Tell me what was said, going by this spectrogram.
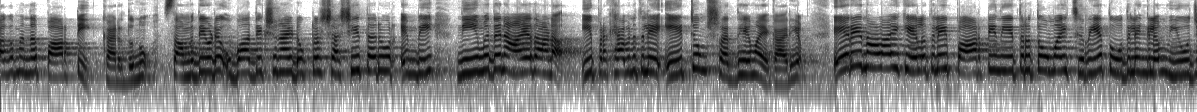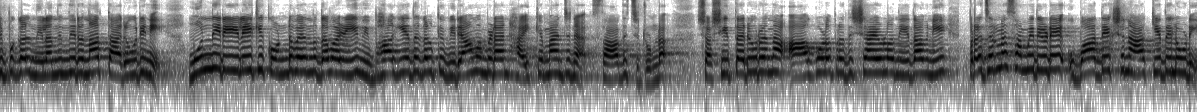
മുതൽക്കൂട്ടാകുമെന്ന് പാർട്ടി കരുതുന്നു. സമിതിയുടെ ഉപാധ്യക്ഷനായ doctor Shashi Tharoor M P നിയമിതനായതാണ് ഈ പ്രഖ്യാപനത്തിലെ ഏറ്റവും ശ്രദ്ധേയമായ കാര്യം. ഏറെ നാളായി കേരളത്തിലെ പാർട്ടി നേതൃത്വവുമായി ചെറിയ തോതിലെങ്കിലും യോജിപ്പുകൾ നിലനിന്നിരുന്ന തരൂരിനെ മുൻനിരയിലേക്ക് കൊണ്ടുവരുന്നത് വഴി വിഭാഗീയതകൾക്ക് വിരാമമിടാൻ ഹൈക്കമാൻഡിന് സാധിച്ചിട്ടുണ്ട്. ശശി തരൂർ എന്ന ആഗോള പ്രതിഷ്ഠയുള്ള നേതാവിനെ പ്രചരണ സമിതിയുടെ ഉപാധ്യക്ഷനാക്കിയതിലൂടെ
